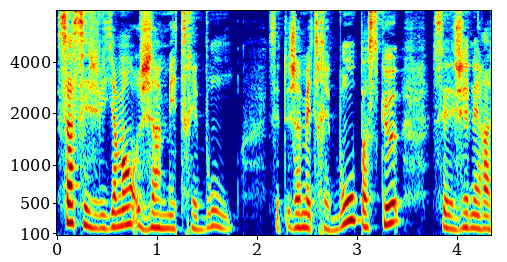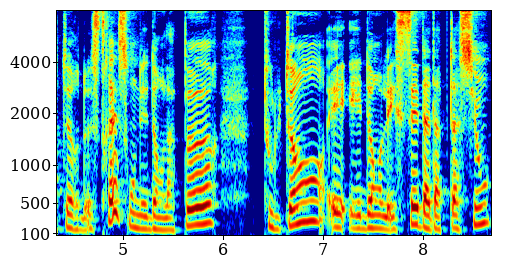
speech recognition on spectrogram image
Ça, c'est évidemment jamais très bon. C'est jamais très bon parce que c'est générateur de stress, on est dans la peur, tout le temps et, dans l'essai d'adaptation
